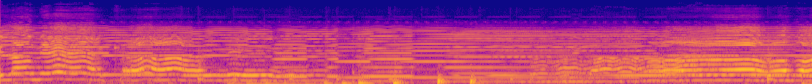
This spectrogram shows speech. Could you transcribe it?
হইলাম বাবা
